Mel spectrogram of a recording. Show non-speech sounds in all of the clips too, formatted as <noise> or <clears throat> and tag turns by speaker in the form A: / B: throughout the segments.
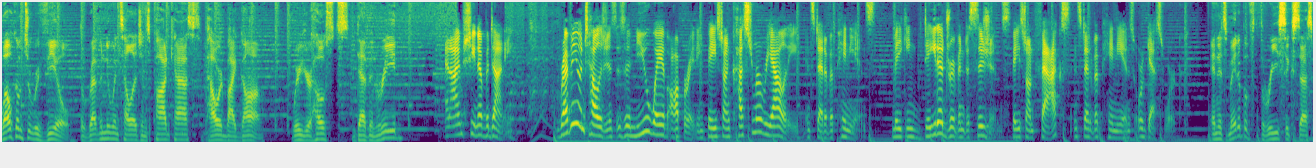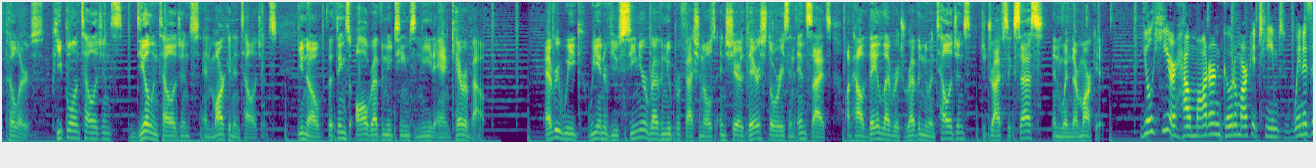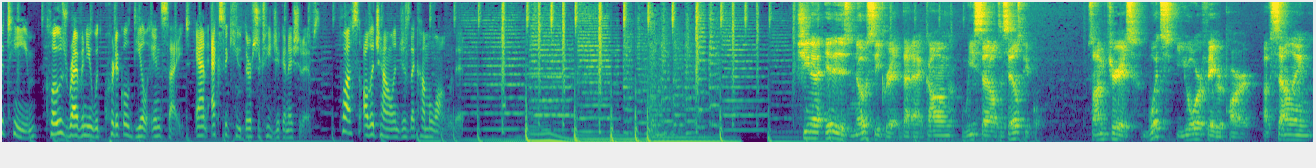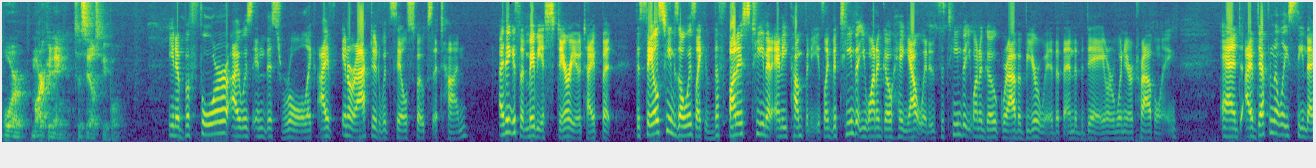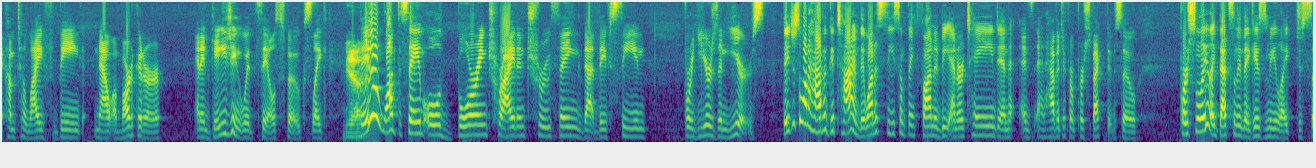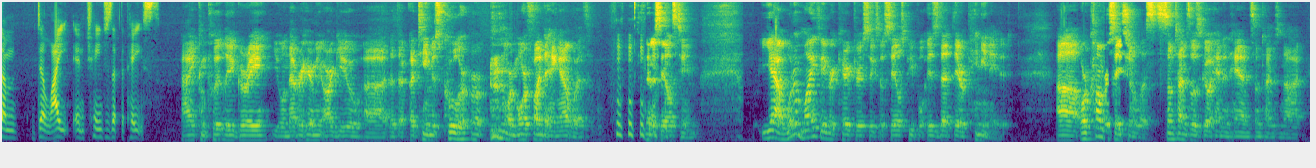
A: Welcome to Reveal, the revenue intelligence podcast powered by Gong. We're your hosts, Devin Reed.
B: And I'm Sheena Badani. Revenue intelligence is a new way of operating based on customer reality instead of opinions, making data driven decisions based on facts instead of opinions or guesswork.
A: And it's made up of three success pillars people intelligence, deal intelligence, and market intelligence. You know, the things all revenue teams need and care about. Every week, we interview senior revenue professionals and share their stories and insights on how they leverage revenue intelligence to drive success and win their market.
B: You'll hear how modern go to market teams win as a team, close revenue with critical deal insight, and execute their strategic initiatives, plus all the challenges that come along with it.
A: Sheena, it is no secret that at Gong we sell to salespeople. So I'm curious, what's your favorite part of selling or marketing to salespeople?
C: You know, before I was in this role, like I've interacted with sales folks a ton. I think it's a, maybe a stereotype, but the sales team is always like the funnest team at any company. It's like the team that you want to go hang out with. It's the team that you want to go grab a beer with at the end of the day or when you're traveling. And I've definitely seen that come to life being now a marketer and engaging with sales folks. Like yeah. They don't want the same old boring, tried and true thing that they've seen for years and years. They just want to have a good time. They want to see something fun and be entertained and, and, and have a different perspective. So, personally, like that's something that gives me like just some delight and changes up the pace.
A: I completely agree. You will never hear me argue uh, that the, a team is cooler or, <clears throat> or more fun to hang out with <laughs> than a sales team. Yeah, one of my favorite characteristics of salespeople is that they're opinionated uh, or conversationalists. Sometimes those go hand in hand, sometimes not.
